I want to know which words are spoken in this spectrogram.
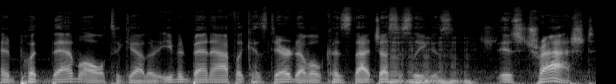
and put them all together. Even Ben Affleck as Daredevil, because that Justice League is is trashed.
